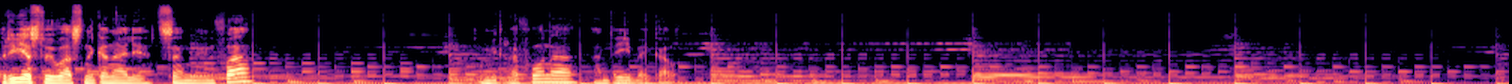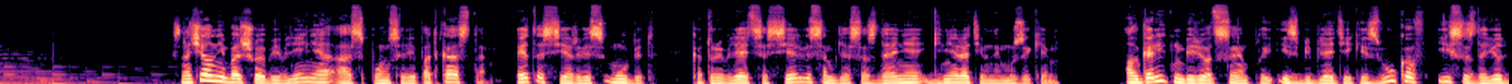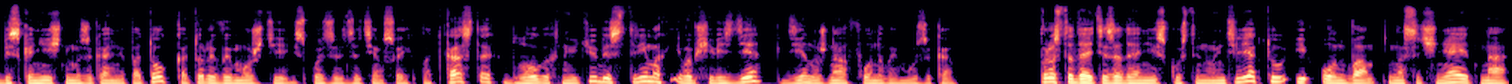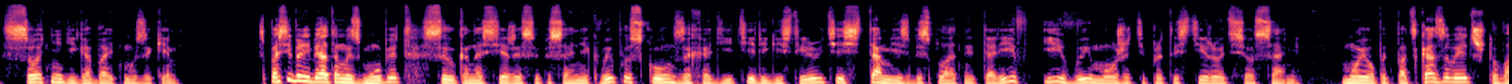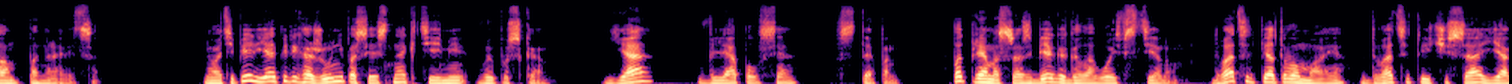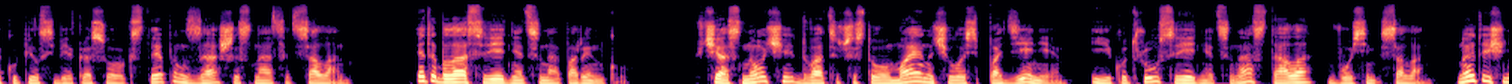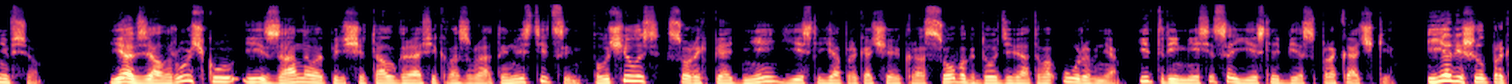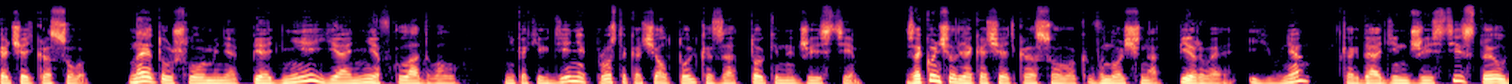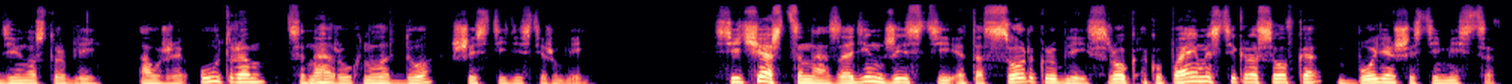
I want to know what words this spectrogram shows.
Приветствую вас на канале Ценная инфа. У микрофона Андрей Байкалов. Сначала небольшое объявление о спонсоре подкаста. Это сервис Mubit, который является сервисом для создания генеративной музыки. Алгоритм берет сэмплы из библиотеки звуков и создает бесконечный музыкальный поток, который вы можете использовать затем в своих подкастах, блогах, на YouTube, стримах и вообще везде, где нужна фоновая музыка. Просто дайте задание искусственному интеллекту, и он вам насочиняет на сотни гигабайт музыки. Спасибо ребятам из Mubit. Ссылка на сервис в описании к выпуску. Заходите, регистрируйтесь. Там есть бесплатный тариф, и вы можете протестировать все сами. Мой опыт подсказывает, что вам понравится. Ну а теперь я перехожу непосредственно к теме выпуска. Я вляпался в Степан. Вот прямо с разбега головой в стену. 25 мая в 23 часа я купил себе кроссовок Степан за 16 салан. Это была средняя цена по рынку. В час ночи 26 мая началось падение, и к утру средняя цена стала 8 салан. Но это еще не все. Я взял ручку и заново пересчитал график возврата инвестиций. Получилось 45 дней, если я прокачаю кроссовок до 9 уровня, и 3 месяца, если без прокачки. И я решил прокачать кроссовок. На это ушло у меня 5 дней, я не вкладывал никаких денег, просто качал только за токены GST. Закончил я качать кроссовок в ночь на 1 июня, когда один GST стоил 90 рублей, а уже утром цена рухнула до 60 рублей. Сейчас цена за один GST – это 40 рублей, срок окупаемости кроссовка – более 6 месяцев.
